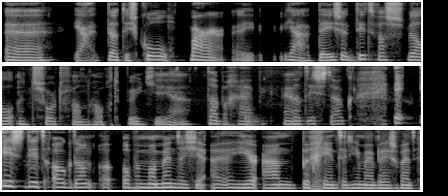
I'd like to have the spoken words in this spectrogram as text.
Eh, ja, dat is cool. Maar eh, ja, deze, dit was wel een soort van hoogtepuntje, ja. Dat begrijp ik. Ja. Dat is het ook. Is dit ook dan op het moment dat je eh, hier aan begint en hiermee bezig bent,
